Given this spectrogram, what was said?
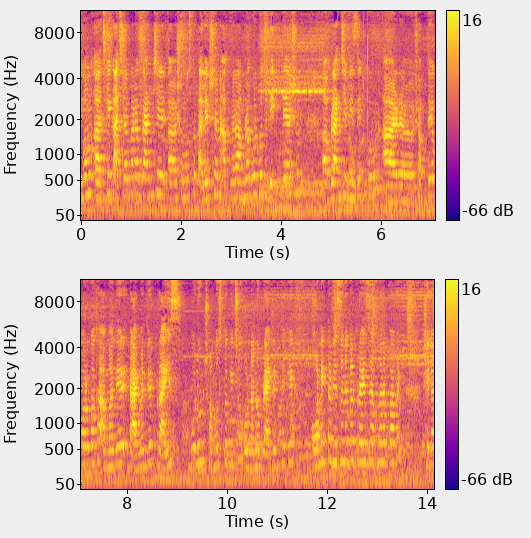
এবং আজকে কাঁচরাপাড়া ব্রাঞ্চের সমস্ত কালেকশন আপনারা, আমরা বলব যে দেখতে আসুন। ব্রাঞ্চে ভিজিট করুন। আর সব থেকে বড় কথা, আমাদের ডায়মন্ডের প্রাইস বলুন, সমস্ত কিছু অন্যান্য ব্র্যান্ডের থেকে অনেকটা রিজনেবল প্রাইসে আপনারা পাবেন। সেটা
